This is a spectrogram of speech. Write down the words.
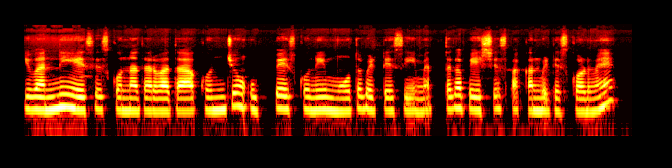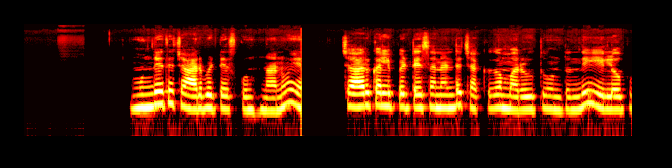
ఇవన్నీ వేసేసుకున్న తర్వాత కొంచెం ఉప్పు వేసుకొని మూత పెట్టేసి మెత్తగా పేస్ట్ చేసి పక్కన పెట్టేసుకోవడమే. ముందైతే చారు పెట్టేసుకుంటున్నాను. చారు కలిపి పెట్టేసానంటే చక్కగా మరుగుతూ ఉంటుంది. ఈలోపు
